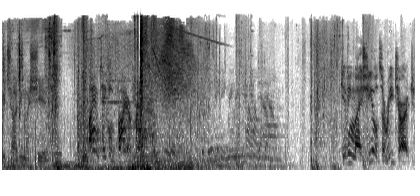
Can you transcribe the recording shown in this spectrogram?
Recharging my shield. I am taking fire, friends. Beginning ring countdown. Giving my shields a recharge.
